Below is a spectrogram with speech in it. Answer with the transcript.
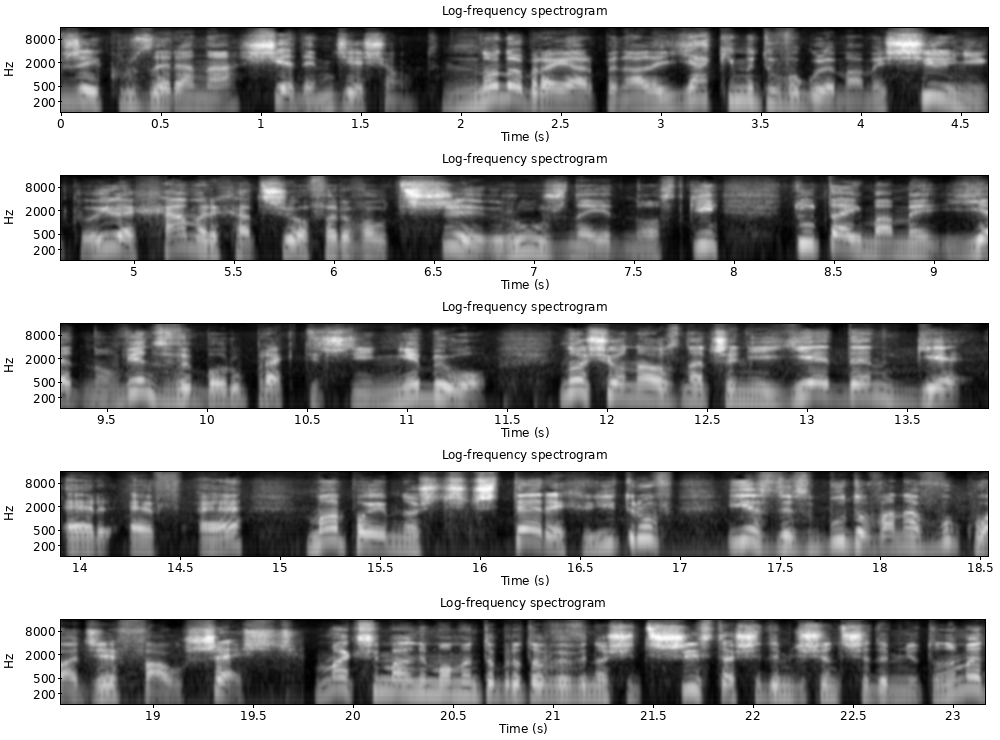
FJ Cruisera na 70. No dobra Jarpen, ale jaki my tu w ogóle mamy silnik? O ile Hammer H3 oferował trzy różne jednostki, tutaj mamy jedną, więc wyboru praktycznie nie było. Nosi ona oznaczenie 1GRFE, ma pojemność 4 litrów i jest zbudowana w układzie V6. Maksymalny moment obrotowy wynosi 377 Nm,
